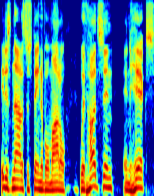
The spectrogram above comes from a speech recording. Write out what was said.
it is not a sustainable model with Hudson and Hicks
